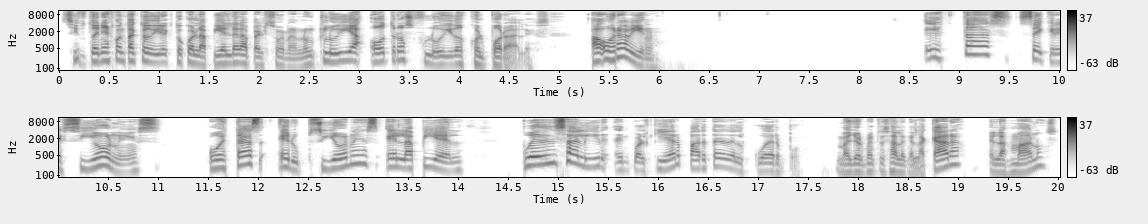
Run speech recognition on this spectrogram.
Si tú tenías contacto directo con la piel de la persona, no incluía otros fluidos corporales. Ahora bien, estas secreciones o estas erupciones en la piel pueden salir en cualquier parte del cuerpo. Mayormente salen en la cara, en las manos,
